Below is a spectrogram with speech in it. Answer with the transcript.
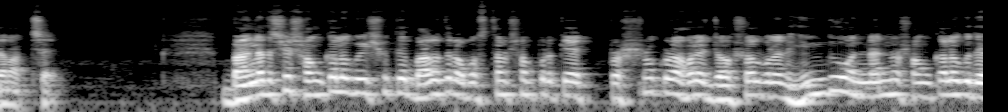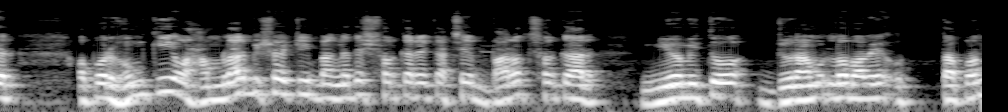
জানাচ্ছে। বাংলাদেশের সংখ্যালঘু ইস্যুতে ভারতের অবস্থান সম্পর্কে এক প্রশ্ন করা হলে জয়সওয়াল বলেন, হিন্দু অন্যান্য সংখ্যালঘুদের অপর হুমকি ও হামলার বিষয়টি বাংলাদেশ সরকারের কাছে ভারত সরকার নিয়মিত জোরালোভাবে উত্থাপন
